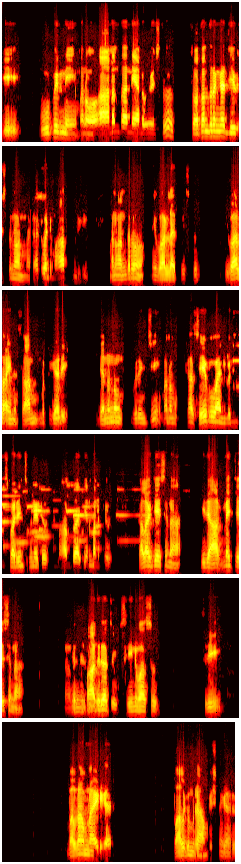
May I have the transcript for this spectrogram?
ఈ ఊపిరిని మనం ఆనందాన్ని అనుభవిస్తూ స్వతంత్రంగా జీవిస్తున్నాం అనమాట అటువంటి మహాత్ముడికి మనం అందరం నివాళులు అర్పిస్తూ ఇవాళ ఆయన సామూర్తి గారి జననం గురించి మనం కాసేపు ఆయన గురించి స్మరించుకునేటువంటి మహాభాగ్యాన్ని మనకు కలగజేసిన ఇది ఆర్గనైజ్ చేసిన మాదిరాజు శ్రీనివాసు శ్రీ బలరాం నాయుడు గారు పాల్గొం రామకృష్ణ గారు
